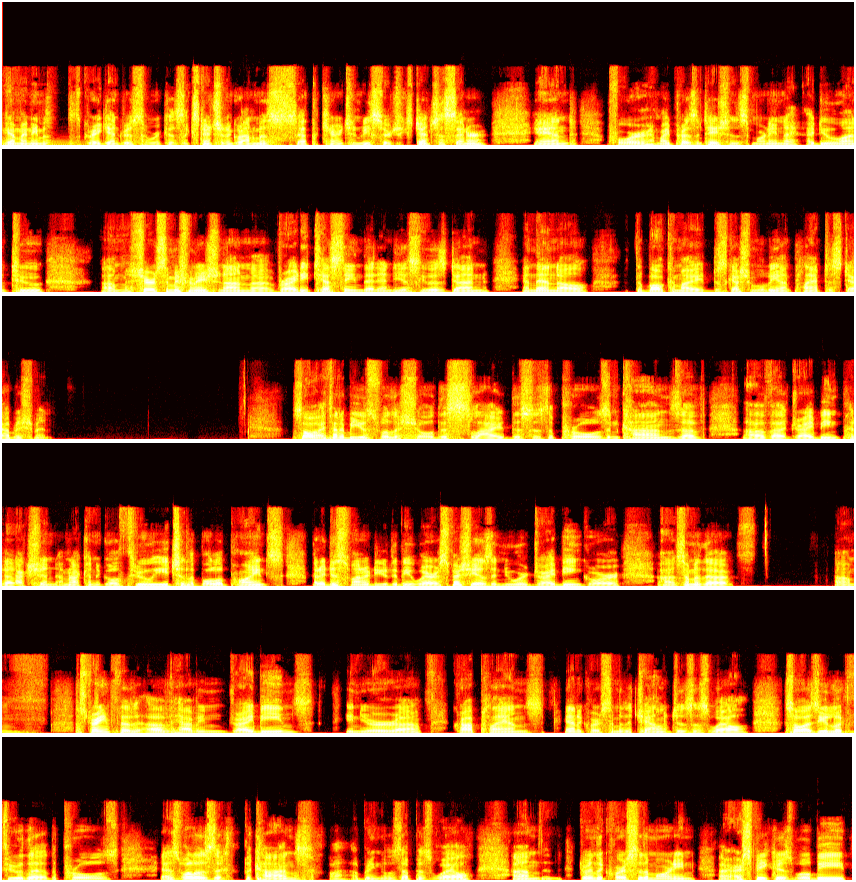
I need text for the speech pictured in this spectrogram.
Again, my name is Greg Endres. I work as Extension Agronomist at the Carrington Research Extension Center. And for my presentation this morning, I, I do want to um, share some information on uh, variety testing that NDSU has done. And then I'll, the bulk of my discussion will be on plant establishment. So I thought it'd be useful to show this slide. This is the pros and cons of, of uh, dry bean production. I'm not going to go through each of the bullet points, but I just wanted you to be aware, especially as a newer dry bean grower, uh, some of the um, strength of, of having dry beans in your uh, crop plans, and of course some of the challenges as well. So as you look through the, the pros, as well as the, the cons. I'll bring those up as well. Um, during the course of the morning, our speakers will be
